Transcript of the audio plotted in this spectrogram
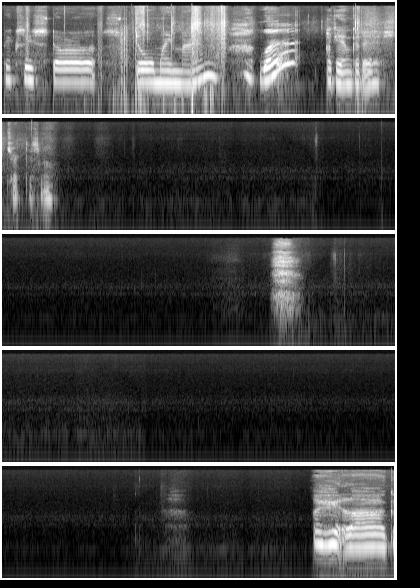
Pixie Star stole my man. What? Okay, I'm gonna check this now. I hate lag.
